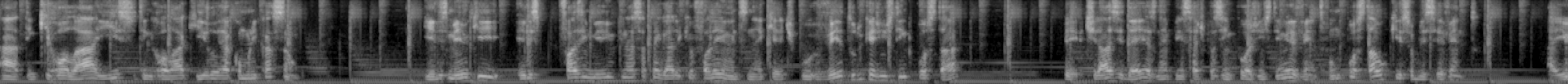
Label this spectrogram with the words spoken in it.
ah, tem que rolar isso, tem que rolar aquilo, é a comunicação. E eles meio que, eles fazem meio que nessa pegada que eu falei antes, né? Que é, tipo, ver tudo que a gente tem que postar, tirar as ideias, né? Pensar, tipo assim, pô, a gente tem um evento, vamos postar o que sobre esse evento? Aí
